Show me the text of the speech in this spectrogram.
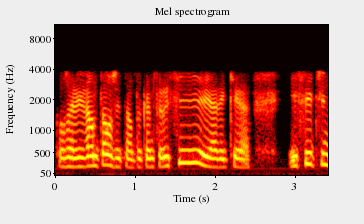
quand j'avais 20 ans, j'étais un peu comme ça aussi, et avec, euh, et c'est une,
